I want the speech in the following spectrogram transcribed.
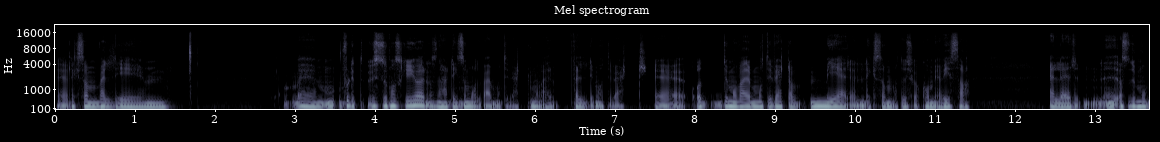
eh, liksom veldig mm, for Hvis man skal gjøre noen sånne her ting, så må du være motivert. Du må være veldig motivert. Eh, Og du må være motivert av mer enn liksom at du skal komme i avisa. Eller altså Du må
